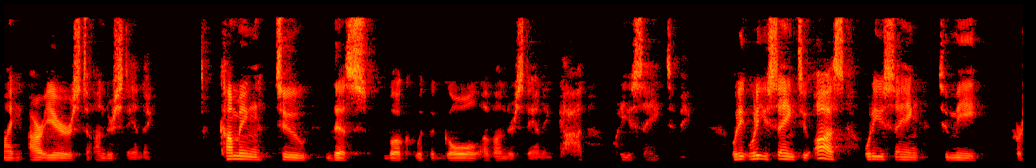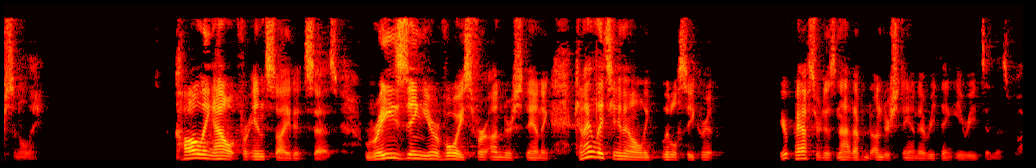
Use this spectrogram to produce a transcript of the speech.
my, our ears to understanding. Coming to this book with the goal of understanding. God, what are you saying to me? What are, you, what are you saying to us? What are you saying to me personally? Calling out for insight, it says. Raising your voice for understanding. Can I let you in on a little secret? Your pastor does not understand everything he reads in this book.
